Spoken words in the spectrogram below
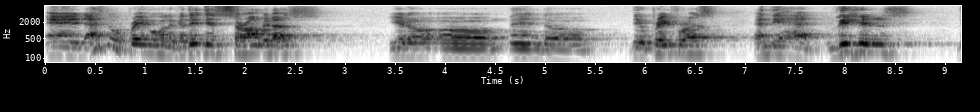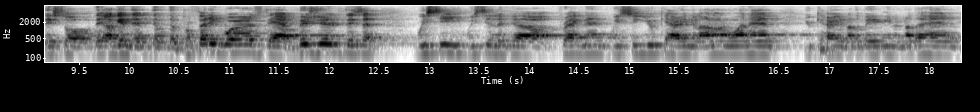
And as they were praying over Olivia, they, surrounded us, you know, uh, and uh, they were praying for us. And they had visions. They saw, they, again, the, the, the prophetic words, they had visions. They said, we see, we see Livia pregnant. We see you carrying Ilana on one hand, you carrying another baby in another hand,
